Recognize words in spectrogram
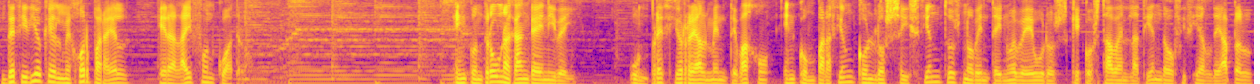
decidió que el mejor para él era el iPhone 4. Encontró una ganga en eBay, un precio realmente bajo en comparación con los 699 euros que costaba en la tienda oficial de Apple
